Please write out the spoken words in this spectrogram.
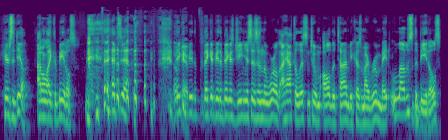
here's the deal. I don't like the Beatles. That's it. they Okay. could be the, they could be the biggest geniuses in the world. I have to listen to them all the time because my roommate loves the Beatles,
